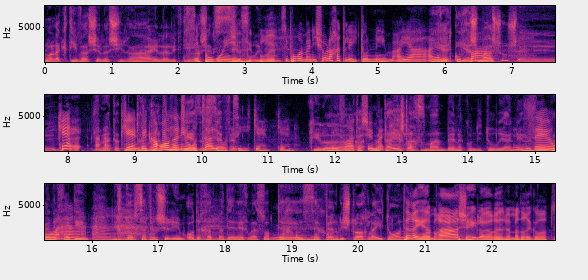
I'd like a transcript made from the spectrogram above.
לא לכתיבה של השירה, אלא לכתיבה סיפורים. של סיפורים. סיפורים. סיפורים, אני שולחת לעיתונים. היה, היה לי יה- תקופה... יש משהו ש... כן, זאת אומרת, כן, בקרוב אני רוצה להוציא, ספר? כן, כן. כאילו, בעזרת השם. מתי יש לך זמן בין הקונדיטוריה, זהו, והנכדים, ה- ה- לכתוב ספר שירים, עוד אחד בדרך, לעשות אה, נכון, ספר, נכון. לשלוח לעיתון? תראי, היא אמרה שהיא לא יורדת במדרגות,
